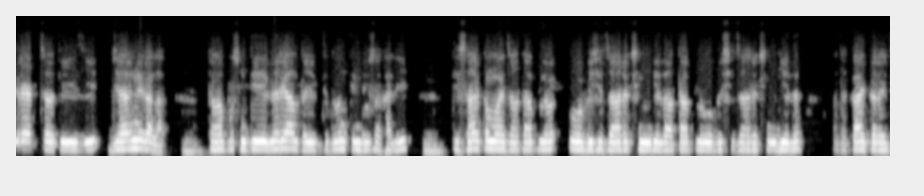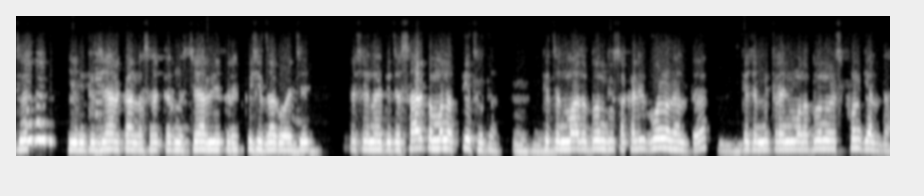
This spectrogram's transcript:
ग्रॅटचा ती जी जहार निघाला तेव्हापासून ती घरी आलता एक ते दोन तीन दिवसाखाली. ती सारखं म्हणायचं आता आपलं ओबीसीचं आरक्षण गेलं आता आपलं ओबीसीचं आरक्षण गेलं. आता काय करायचं? ते जहार काढला सरकारनं चार लेकर आहेत कसे जागवायचे? कसे नाही त्याच्या सारखं मनात तेच होतं. त्याचं आणि माझं दोन दिवसाखाली बोलणं झालं त्याच्या मित्राने मला दोन वेळेस फोन केलता.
